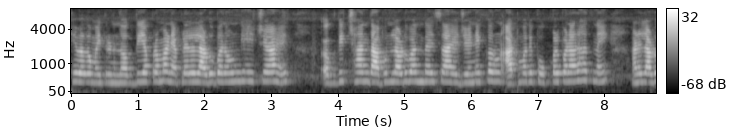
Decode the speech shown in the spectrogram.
हे बघा मैत्रिणींनो अगदी याप्रमाणे आपल्याला लाडू बनवून घ्यायचे आहेत. अगदी छान दाबून लाडू बांधायचा आहे जेणेकरून आतमध्ये पोकळपणा राहत नाही आणि लाडू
